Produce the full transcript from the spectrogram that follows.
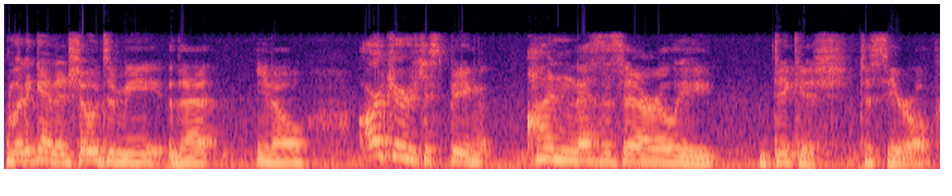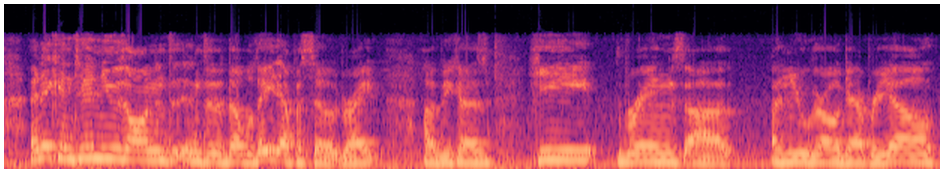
But again, it showed to me that you know Archer is just being unnecessarily dickish to Cyril, and it continues on into, into the double date episode, right? Uh, because he brings uh, a new girl, Gabrielle,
